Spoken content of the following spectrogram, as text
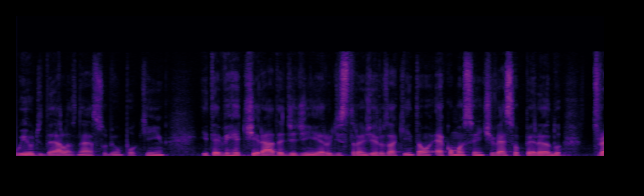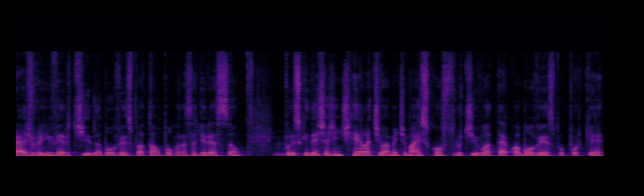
o yield delas né? subiu um pouquinho e teve retirada de dinheiro de estrangeiros aqui. Então, é como se a gente estivesse operando treasury invertida. A Bovespa está um pouco pouco nessa direção. Por isso que deixa a gente relativamente mais construtivo até com a Bovespa, porque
